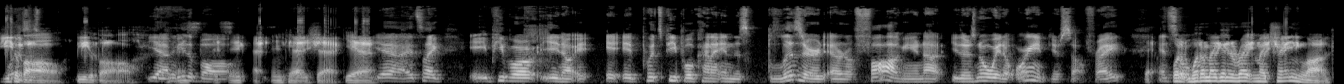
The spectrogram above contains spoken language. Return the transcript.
be the ball, this? be the ball. Yeah, be the ball. in, in Caddyshack, yeah. Yeah, it's like it, people, you know, it, it, it puts people kind of in this blizzard or a fog, and you're not. There's no way to orient yourself, right? Yeah. And so, what, what am I going to write in my training log?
